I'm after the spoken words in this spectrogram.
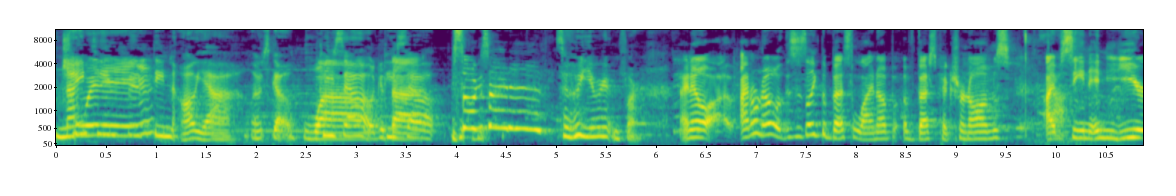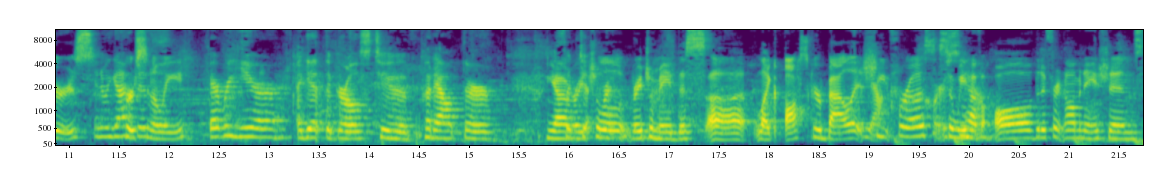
1915. Oh yeah. Let's go. Wow. Peace out. Look at Peace that. out. So excited. So who you rooting for? I know. I, don't know. This is like the best lineup of Best Picture noms I've seen in years. And we got personally. this- every year I get the girls to put out their Yeah, Sugge- Rachel. Rachel made this uh, like Oscar ballot Yeah, sheet for us, course, so we have all the different nominations,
